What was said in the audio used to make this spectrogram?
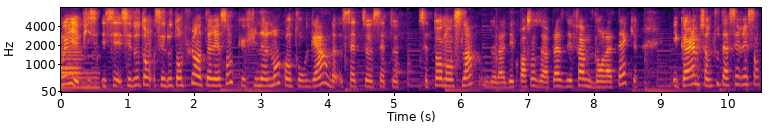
Oui, et puis c'est d'autant plus intéressant que finalement, quand on regarde cette, cette, cette tendance-là de la décroissance de la place des femmes dans la tech, est quand même, somme toute, assez récent.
